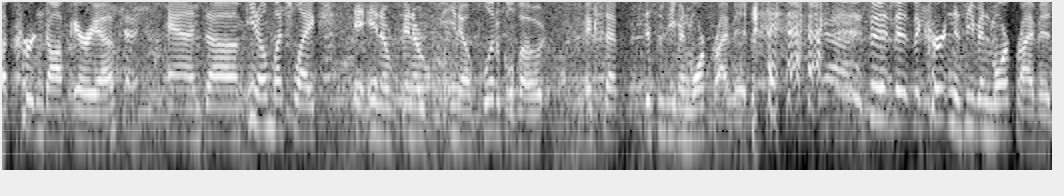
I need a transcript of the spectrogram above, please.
a curtained off area. And um, you know, much like in a in a you know political vote, except this is even more private. the, the, the, curtain is even more private.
